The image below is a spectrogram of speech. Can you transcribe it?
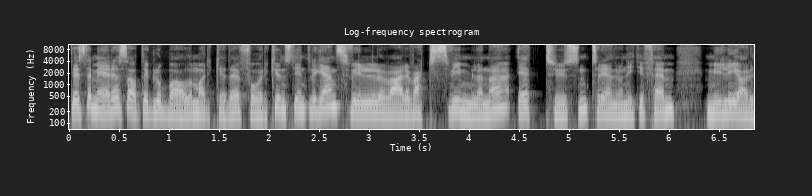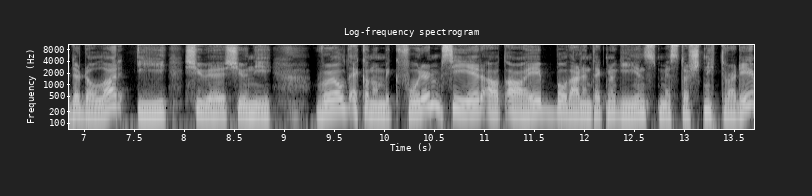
Det estimeres at det globale markedet for kunstig intelligens vil være verdt svimlende 1395 milliarder dollar i 2029. World Economic Forum sier at AI både er den teknologiens med størst nytteverdi,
